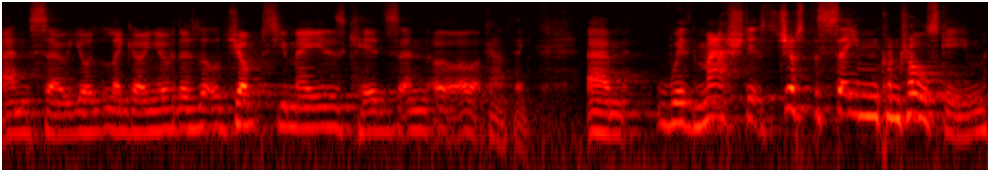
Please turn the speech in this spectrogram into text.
and so you're like going over those little jumps you made as kids and all, all that kind of thing. Um, with Mashed, it's just the same control scheme,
